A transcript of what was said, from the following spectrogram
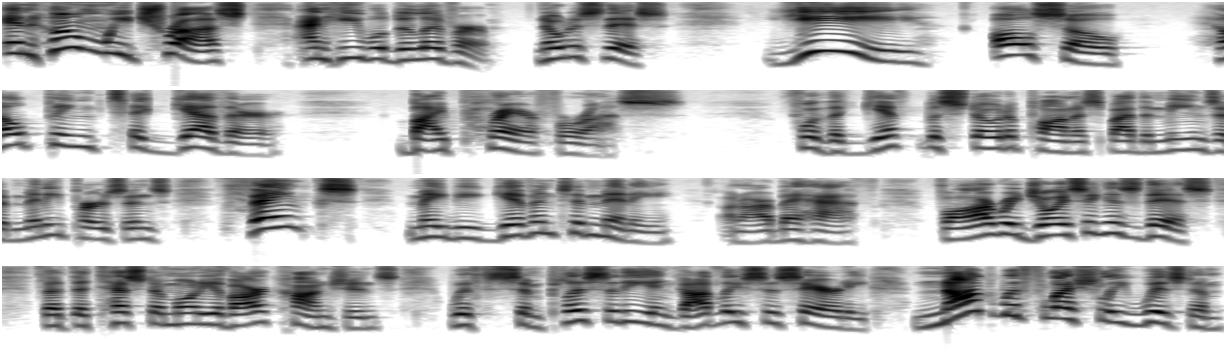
in whom we trust, and he will deliver. Notice this ye also helping together by prayer for us, for the gift bestowed upon us by the means of many persons, thanks may be given to many on our behalf. For our rejoicing is this that the testimony of our conscience, with simplicity and godly sincerity, not with fleshly wisdom,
